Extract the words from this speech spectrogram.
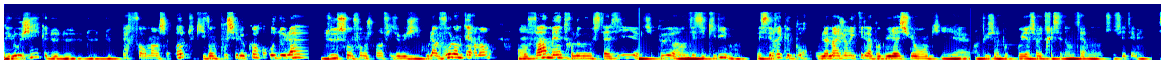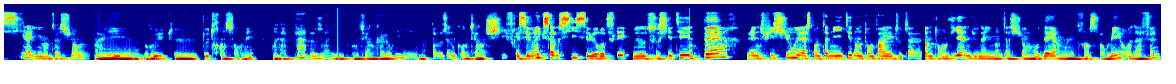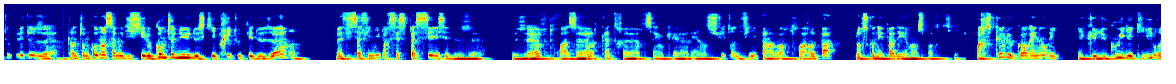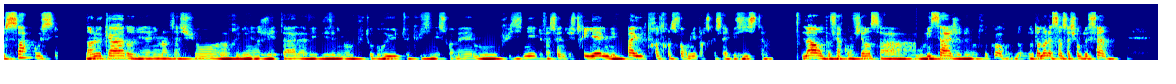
logiques de, de, de, performance haute qui vont pousser le corps au-delà de son fonctionnement physiologique, où là, volontairement, on va mettre l'homéostasie un petit peu en déséquilibre. Mais c'est vrai que pour la majorité de la population, qui en plus la population est très sédentaire dans notre société, mais si l'alimentation est euh, brute, euh, peu transformée, on n'a pas besoin de compter en calories, hein. on n'a pas besoin de compter en chiffres. Et c'est vrai que ça aussi, c'est le reflet de notre société. On perd l'intuition et la spontanéité dont on parlait tout à l'heure. Quand on vient d'une alimentation moderne et transformée, on a faim toutes les deux heures. Quand on commence à modifier le contenu de ce qui est pris toutes les deux heures, ben, ça finit par s'espacer ces deux heures. 2 heures, 3 heures, 4 heures, 5 heures, et ensuite on finit par avoir trois repas lorsqu'on n'est pas des grands sportifs. Parce que le corps est nourri, et que du coup il équilibre ça aussi. Dans le cadre d'une alimentation à prédominance végétale avec des aliments plutôt bruts, cuisinés soi-même ou cuisinés de façon industrielle, mais pas ultra transformés parce que ça existe, là on peut faire confiance au message de notre corps, notamment la sensation de faim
